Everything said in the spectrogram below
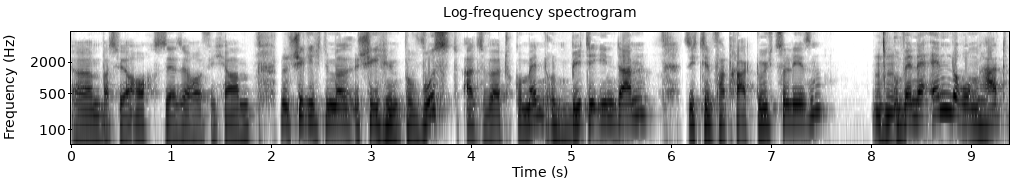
ähm, was wir auch sehr, sehr häufig haben. dann schicke ich, immer, schicke ich ihn bewusst als Word-Dokument und bitte ihn dann, sich den Vertrag durchzulesen. Mhm. Und wenn er Änderungen hat,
